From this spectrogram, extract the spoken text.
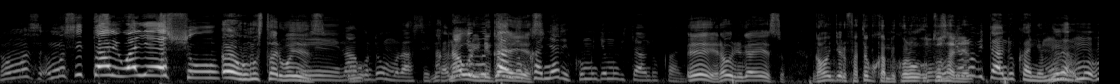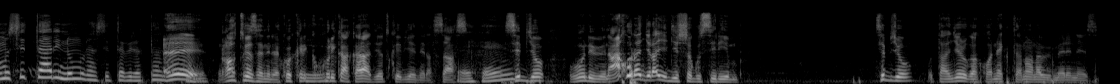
umusi- umusitari wa yesu eh uri umusitari wa Eh, yesu ntabwo ndi umurasitari Na- nawe uri mujye iniga ya Yesu. ariko mujye mubitandukanya Eh, nawe uriga Yesu. Ngaho ngera ufate ku kamikoro mujye utuzanire. mubitandukanya mu- umusitari n'umurasita Eh, biratandukanye ngaho twezanira kuri ka karadiyo twebyendera sasa. Ehe. Sibyo? Ubundi ibintu ako urangira yigisha gusirimba. Sibyo? Utangira ugaconnecta none bimere neza.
